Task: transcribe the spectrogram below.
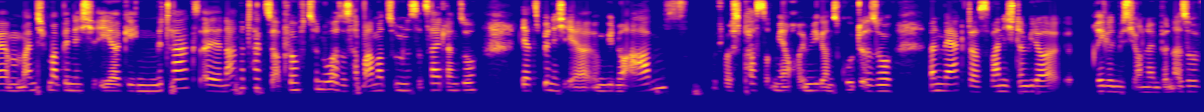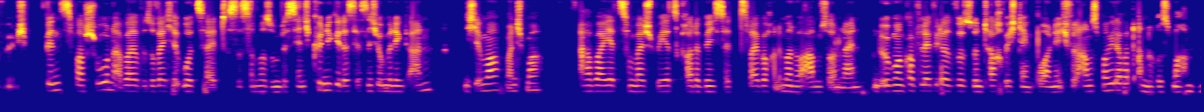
Ähm, manchmal bin ich eher gegen mittags, äh, nachmittags, so ab 15 Uhr. Also das hat Mama zumindest eine Zeit lang so. Jetzt bin ich eher irgendwie nur abends. Das passt mir auch irgendwie ganz gut. Also man merkt das, wann ich dann wieder regelmäßig online bin. Also ich bin zwar schon, aber so welche Uhrzeit, das ist immer so ein bisschen. Ich kündige das jetzt nicht unbedingt an. Nicht immer, manchmal. Aber jetzt zum Beispiel, jetzt gerade bin ich seit zwei Wochen immer nur abends online. Und irgendwann kommt vielleicht wieder so ein Tag, wo ich denke, boah, nee, ich will abends mal wieder was anderes machen.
